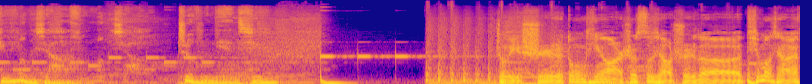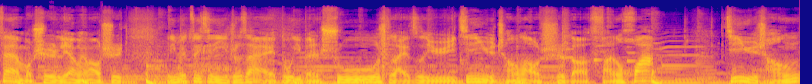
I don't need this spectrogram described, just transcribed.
听梦想，梦想正年轻。这里是动听二十四小时的听梦想 FM，是亮亮老师。因为最近一直在读一本书，是来自于金宇成老师的《繁花》。金宇成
